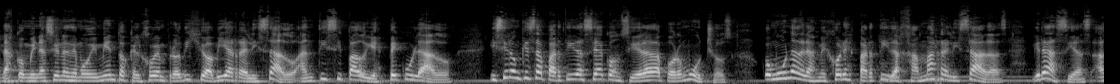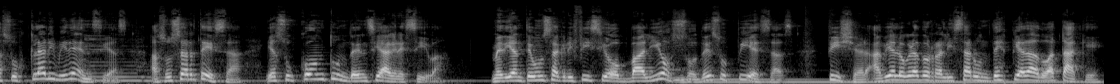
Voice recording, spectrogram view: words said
Las combinaciones de movimientos que el joven prodigio había realizado, anticipado y especulado hicieron que esa partida sea considerada por muchos como una de las mejores partidas jamás realizadas gracias a sus clarividencias, a su certeza y a su contundencia agresiva. Mediante un sacrificio valioso de sus piezas, Fisher había logrado realizar un despiadado ataque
